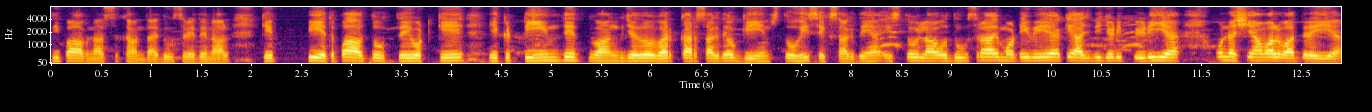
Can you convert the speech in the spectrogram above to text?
ਦੀ ਭਾਵਨਾ ਸਿਖਾਉਂਦਾ ਹੈ ਦੂਸਰੇ ਦੇ ਨਾਲ ਕਿ ਭੇਦਭਾਵ ਤੋਂ ਉੱਤੇ ਉੱਠ ਕੇ ਇੱਕ ਟੀਮ ਦੇ ਵਾਂਗ ਜਦੋਂ ਵਰਕ ਕਰ ਸਕਦੇ ਆ, ਉਹ ਗੇਮਸ ਤੋਂ ਹੀ ਸਿੱਖ ਸਕਦੇ ਆ। ਇਸ ਤੋਂ ਇਲਾਵਾ ਦੂਸਰਾ ਮੋਟਿਵ ਇਹ ਹੈ ਕਿ ਅੱਜ ਦੀ ਜਿਹੜੀ ਪੀੜ੍ਹੀ ਹੈ ਉਹ ਨਸ਼ਿਆਂ ਵੱਲ ਵੱਧ ਰਹੀ ਹੈ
